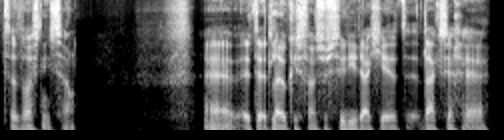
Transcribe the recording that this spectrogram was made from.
Dat was niet zo. Uh, het, het leuke is van zo'n studie dat je het, laat ik zeggen,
